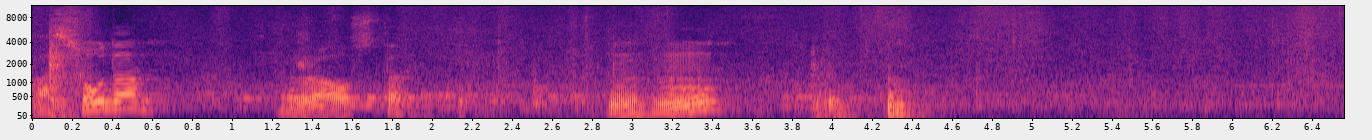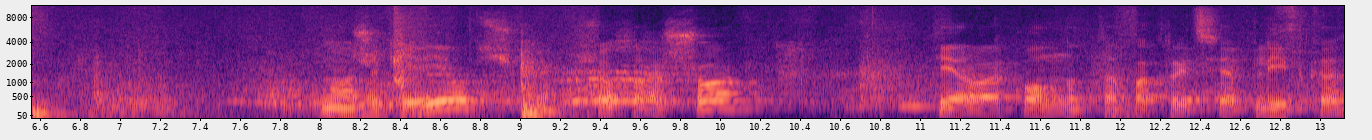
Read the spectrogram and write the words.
посуда. Пожалуйста. Угу. Ножики, вилочки. Все хорошо. Первая комната, покрытие плитка,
